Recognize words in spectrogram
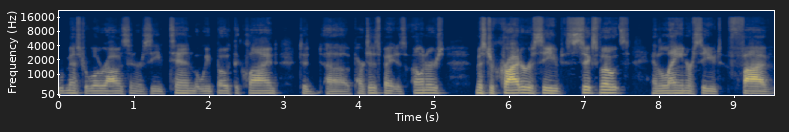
Mr. Will Robinson received 10, but we both declined to uh, participate as owners. Mr. Kreider received six votes, and Lane received five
